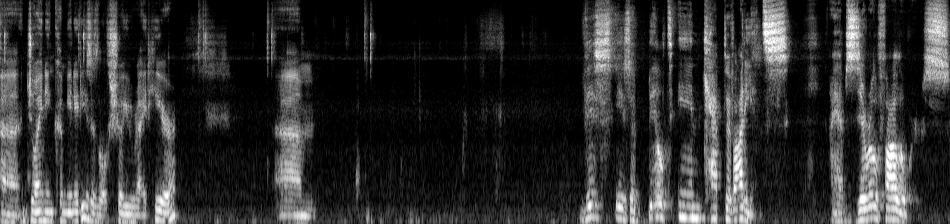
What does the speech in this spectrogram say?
uh, joining communities, as I'll show you right here. Um, this is a built-in captive audience. I have zero followers.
